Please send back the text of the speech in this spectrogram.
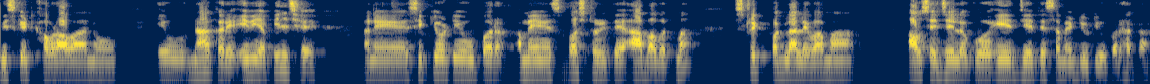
બિસ્કિટ ખવડાવવાનું એવું ના કરે એવી અપીલ છે. અને સિક્યોરિટી ઉપર અમે સ્પષ્ટ રીતે આ બાબતમાં સ્ટ્રિક્ટ પગલાં લેવામાં આવશે જે લોકો એ જે તે સમયે ડ્યુટી ઉપર હતા.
